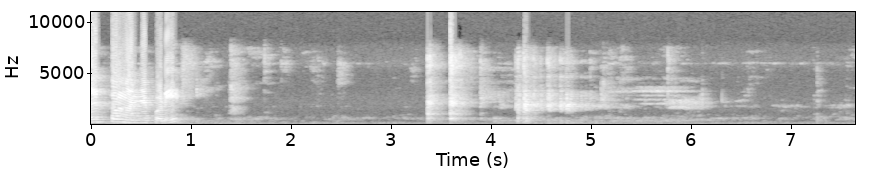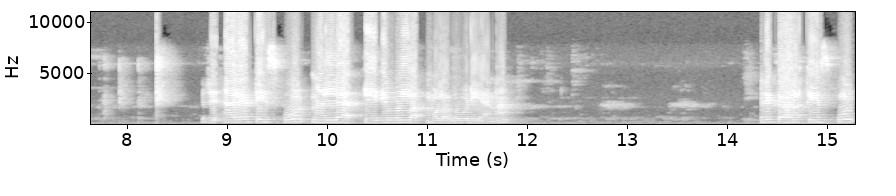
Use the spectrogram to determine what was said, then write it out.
അല്പം മഞ്ഞപ്പൊടി ഒരു അര ടീസ്പൂൺ നല്ല എരിവുള്ള മുളക് പൊടിയാണ്. ഒരു കാൽ ടീസ്പൂൺ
